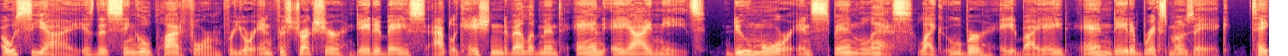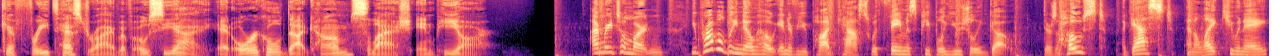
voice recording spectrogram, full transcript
OCI is the single platform for your infrastructure, database, application development, and AI needs. Do more and spend less like Uber 8x8 and Databricks Mosaic. Take a free test drive of OCI at oracle.com/npr. I'm Rachel Martin. You probably know how interview podcasts with famous people usually go. There's a host, a guest, and a light Q&A.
